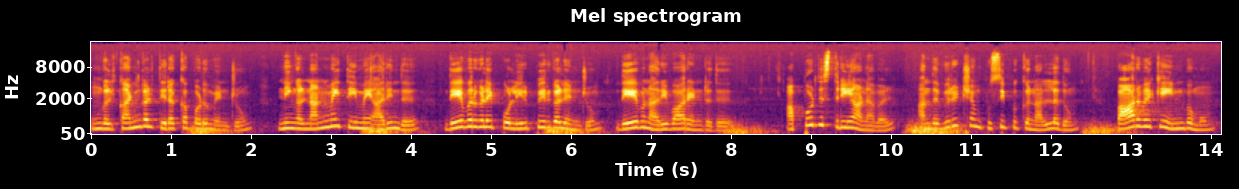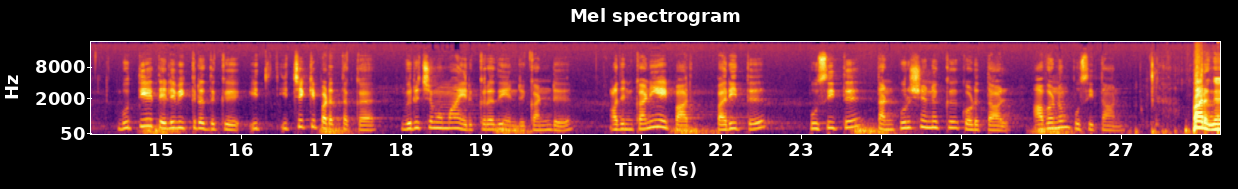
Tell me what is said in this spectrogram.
உங்கள் கண்கள் திறக்கப்படும் என்றும் நீங்கள் நன்மை தீமை அறிந்து தேவர்களைப் போல் இருப்பீர்கள் என்றும் தேவன் அறிவார் என்றது. அப்பொழுது ஸ்திரீயானவள் அந்த விருட்சம் புசிப்புக்கு நல்லதும் பார்வைக்கு இன்பமும் புத்தியை தெளிவிக்கிறதுக்கு இச் இச்சைக்கப்படத்தக்க விருட்சமுமாக இருக்கிறது என்று கண்டு அதன் கனியை பார் பறித்து புசித்து தன் புருஷனுக்கு கொடுத்தாள். அவனும் புசித்தான். பாருங்க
